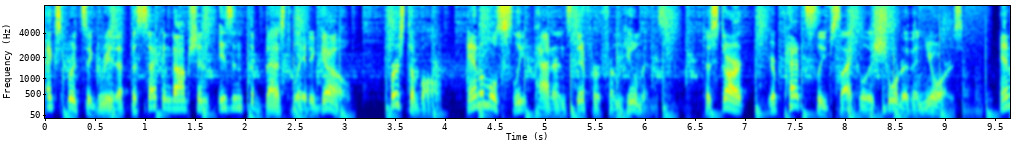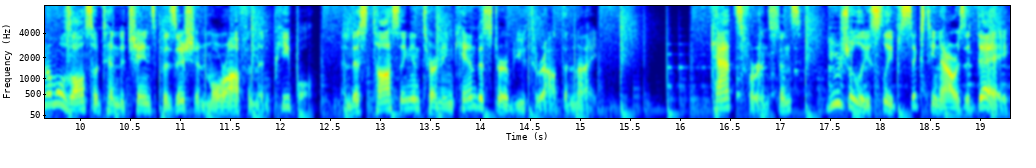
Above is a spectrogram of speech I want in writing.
experts agree that the second option isn't the best way to go. First of all, animal sleep patterns differ from humans. To start, your pet's sleep cycle is shorter than yours. Animals also tend to change position more often than people, and this tossing and turning can disturb you throughout the night. Cats, for instance, usually sleep 16 hours a day,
